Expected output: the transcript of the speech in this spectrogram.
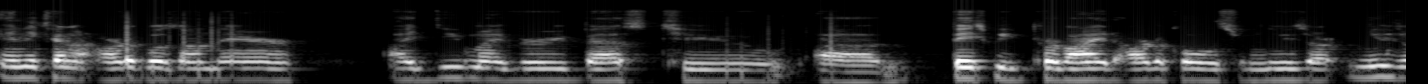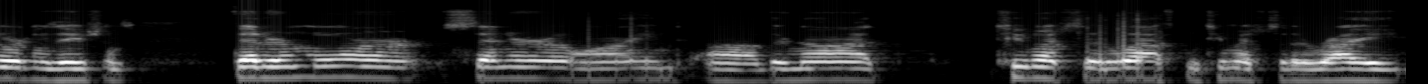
any kind of articles on there, I do my very best to um, basically provide articles from news news organizations that are more center aligned. Uh, they're not too much to the left and too much to the right.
